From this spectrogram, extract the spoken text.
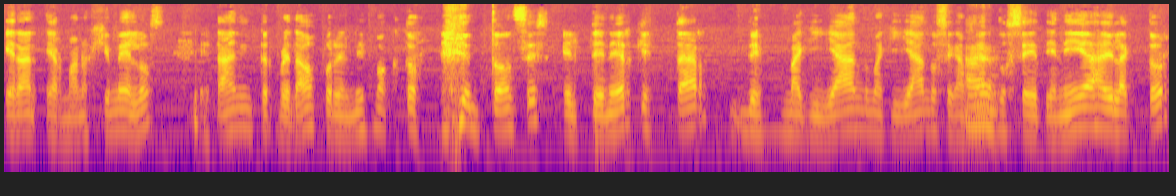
eran hermanos gemelos, estaban interpretados por el mismo actor. Entonces, el tener que estar desmaquillando, maquillándose, ah. cambiándose de tenía el actor,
